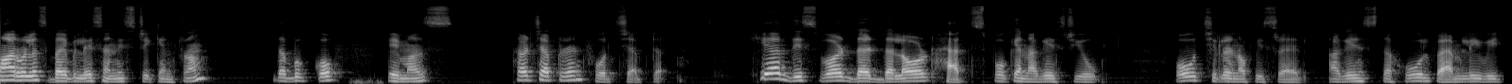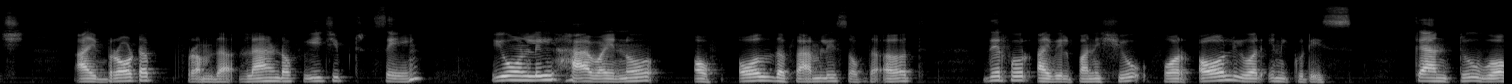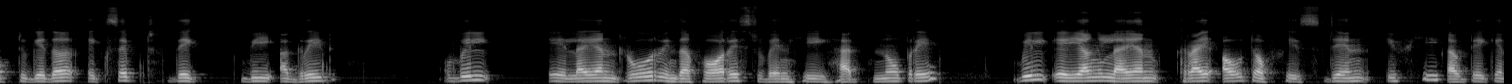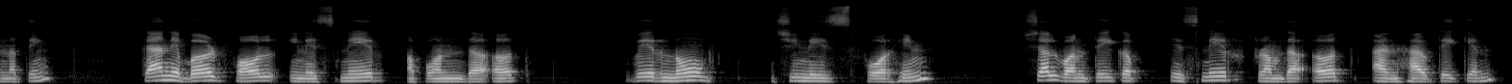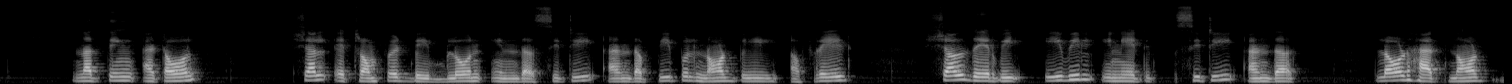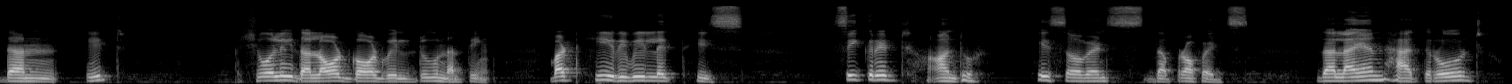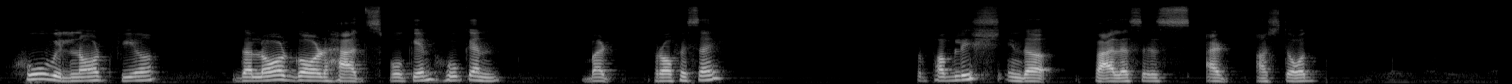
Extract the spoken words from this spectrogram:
Marvelous Bible lesson is taken from the book of Amos, third chapter and fourth chapter. Hear this word that the Lord hath spoken against you, O children of Israel, against the whole family which I brought up from the land of Egypt, saying, You only have I know of all the families of the earth, therefore I will punish you for all your iniquities. Can two walk together except they be agreed? Will a lion roar in the forest when he hath no prey? Will a young lion cry out of his den if he have taken nothing? Can a bird fall in a snare upon the earth where no gin is for him? Shall one take up a snare from the earth and have taken nothing at all? Shall a trumpet be blown in the city and the people not be afraid? Shall there be evil in a city and the Lord hath not done it? Surely the Lord God will do nothing, but he revealeth his secret unto his servants the prophets. The lion hath roared, who will not fear? The Lord God hath spoken, who can but prophesy? Publish in the palaces at Ashdod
